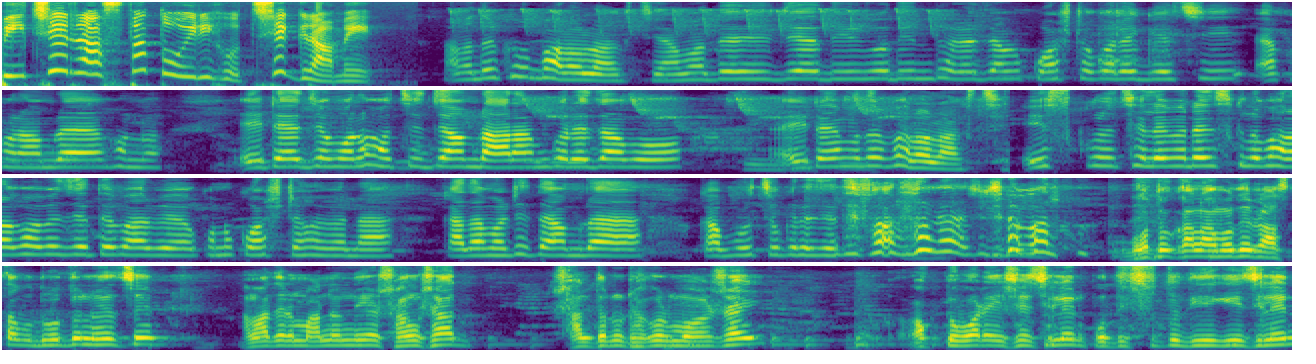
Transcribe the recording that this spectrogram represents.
পিচের রাস্তা তৈরি হচ্ছে গ্রামে। আমাদের খুব ভালো লাগছে। আমাদের এই যে দীর্ঘদিন ধরে যে আমরা কষ্ট করে গেছি এখন আমরা এখন এটা যে মনে হচ্ছে যে আমরা আরাম করে যাব এটাই আমাদের ভালো লাগছে। স্কুল ছেলেমেয়েরা স্কুলে ভালোভাবে যেতে পারবে কোনো কষ্ট হবে না। কাদামাটিতে আমরা কাপড় চোখে যেতে পারব না সেটা ভালো। গতকাল আমাদের রাস্তা উদ্বোধন হয়েছে। আমাদের মাননীয় সংসদ শান্তনু ঠাকুর মহাশয় অক্টোবরে এসেছিলেন, প্রতিশ্রুতি দিয়ে গিয়েছিলেন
